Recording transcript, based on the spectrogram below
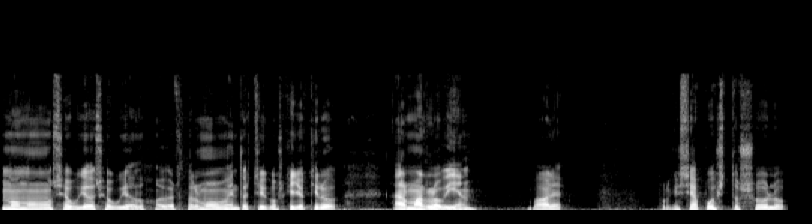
No, no, no, se ha bugueado, se ha bugueado. A ver, dame un momento, chicos, que yo quiero armarlo bien. ¿Vale? Porque se ha puesto solo.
